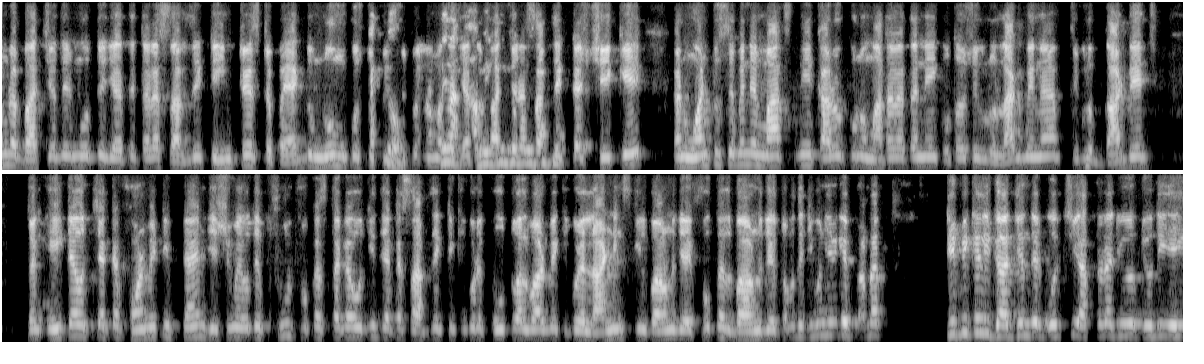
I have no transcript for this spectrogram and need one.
আমরা বাচ্চাদের মধ্যে যাতে তারা সাবজেক্টে ইন্টারেস্টটা পায় একদম নো মুখস্থ প্রিন্সিপাল আমাদের যাতে বাচ্চারা সাবজেক্টটা শেখে কারণ ওয়ান টু সেভেন এর মার্কস নিয়ে কারোর কোনো মাথা ব্যথা নেই কোথাও সেগুলো লাগবে না সেগুলো গার্বেজ এইটা হচ্ছে একটা ফর্মেটিভ টাইম যে সময় ওদের ফুল ফোকাস থাকা উচিত যে একটা সাবজেক্টে কি করে কৌতূহল বাড়বে কি করে লার্নিং স্কিল বাড়ানো যায় ফোকাস বাড়ানো যায়। তো আমাদের জীবন জীবিকায় আমরা টিপিক্যালি গার্জেনদের বলছি আপনারা যদি- যদি এই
